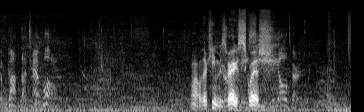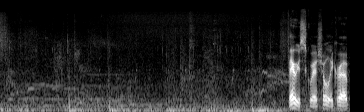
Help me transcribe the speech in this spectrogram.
You've got the temple. Wow, their team is Your very squish. seized The altar. Very squish, holy crap.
